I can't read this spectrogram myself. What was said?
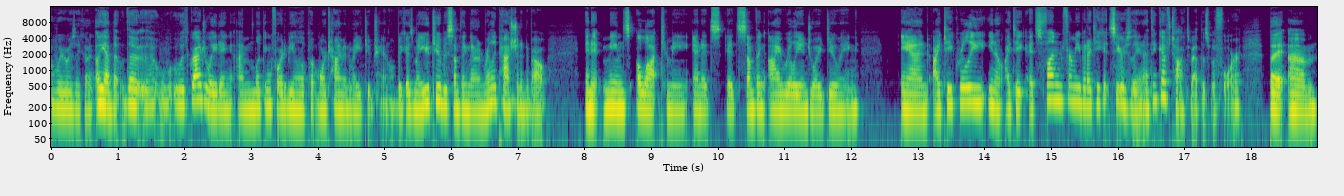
where was I going? Oh yeah, the, the, the, with graduating, I'm looking forward to being able to put more time into my YouTube channel because my YouTube is something that I'm really passionate about, and it means a lot to me, and it's it's something I really enjoy doing, and I take really, you know, I take it's fun for me, but I take it seriously, and I think I've talked about this before, but um,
